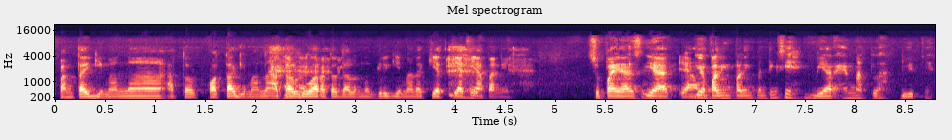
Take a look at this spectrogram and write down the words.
pantai gimana, atau kota gimana, atau luar atau dalam negeri gimana, kiat-kiatnya apa nih? Supaya ya Yang- ya paling paling penting sih biar hemat lah duitnya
